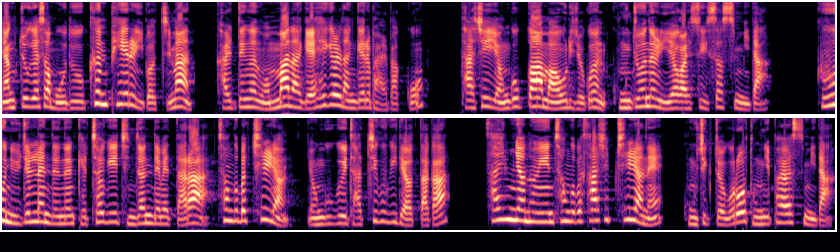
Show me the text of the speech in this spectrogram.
양쪽에서 모두 큰 피해를 입었지만 갈등은 원만하게 해결 단계를 밟았고 다시 영국과 마오리족은 공존을 이어갈 수 있었습니다. 그 후 뉴질랜드는 개척이 진전됨에 따라 1907년 영국의 자치국이 되었다가 40년 후인 1947년에 공식적으로 독립하였습니다.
